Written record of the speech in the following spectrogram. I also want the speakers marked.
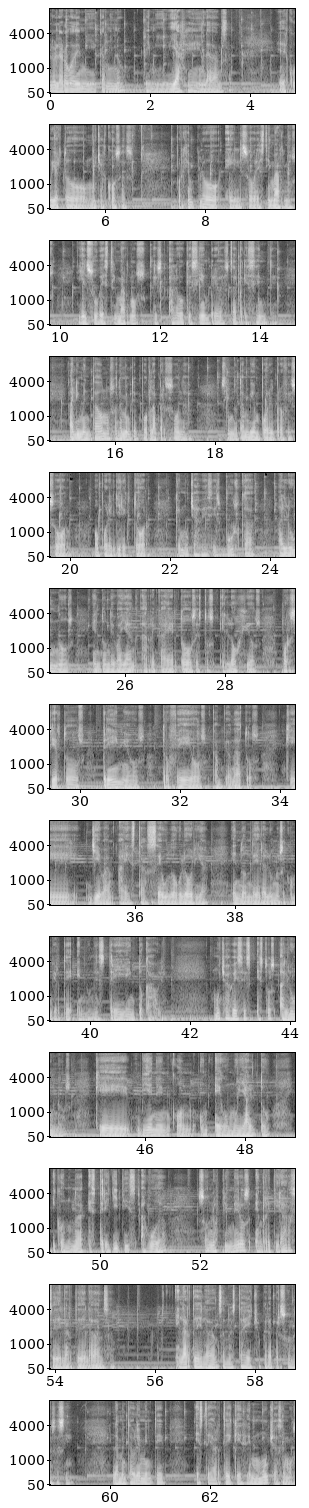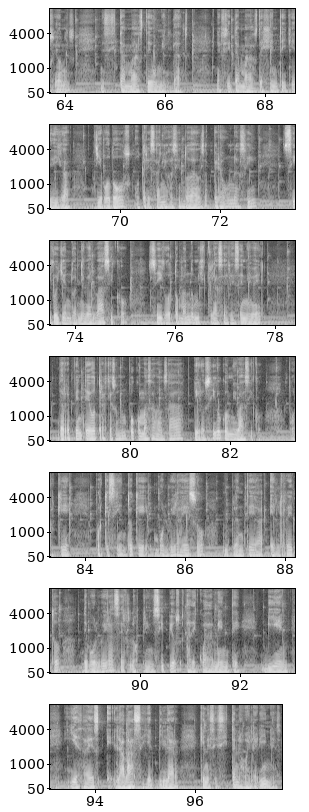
Speaker 1: Lo largo de mi camino, de mi viaje en la danza, he descubierto muchas cosas. Por ejemplo, el sobreestimarnos y el subestimarnos es algo que siempre va a estar presente, alimentado no solamente por la persona, sino también por el profesor o por el director, que muchas veces busca alumnos en donde vayan a recaer todos estos elogios por ciertos premios, trofeos, campeonatos que llevan a esta pseudo gloria en donde el alumno se convierte en una estrella intocable. Muchas veces estos alumnos que vienen con un ego muy alto y con una estrellitis aguda son los primeros en retirarse del arte de la danza el arte de la danza no está hecho para personas así. Lamentablemente, este arte que es de muchas emociones necesita más de humildad, necesita más de gente que diga, llevo dos o tres años haciendo danza, pero aún así sigo yendo al nivel básico, sigo tomando mis clases de ese nivel, de repente otras que son un poco más avanzadas, pero sigo con mi básico. ¿Por qué? Porque siento que volver a eso me plantea el reto de volver a hacer los principios adecuadamente, bien, y esa es eh, la base y el pilar que necesitan los bailarines,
